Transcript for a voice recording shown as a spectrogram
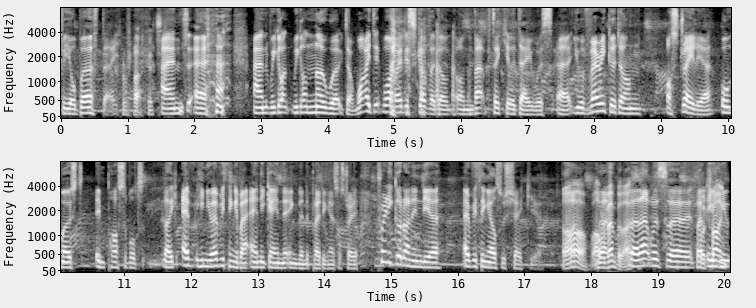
for your birthday, Right. and uh, and we got we got no work done. What I did, what I discovered on, on that particular day was uh, you were very good on Australia, almost impossible. To, like ev- he knew everything about any game that England had played against Australia. Pretty good on India. Everything else was shakier. Oh, I'll But- remember that. But that was, uh, but We'll he try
